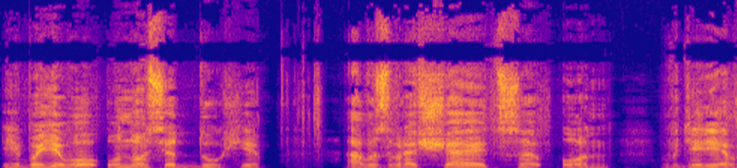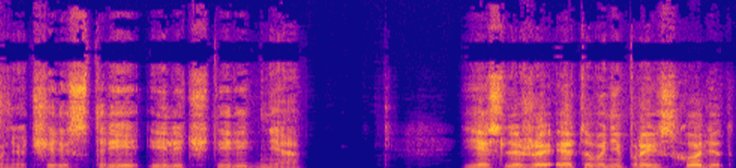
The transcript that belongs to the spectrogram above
ибо его уносят духи, а возвращается он в деревню через три или четыре дня. Если же этого не происходит,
